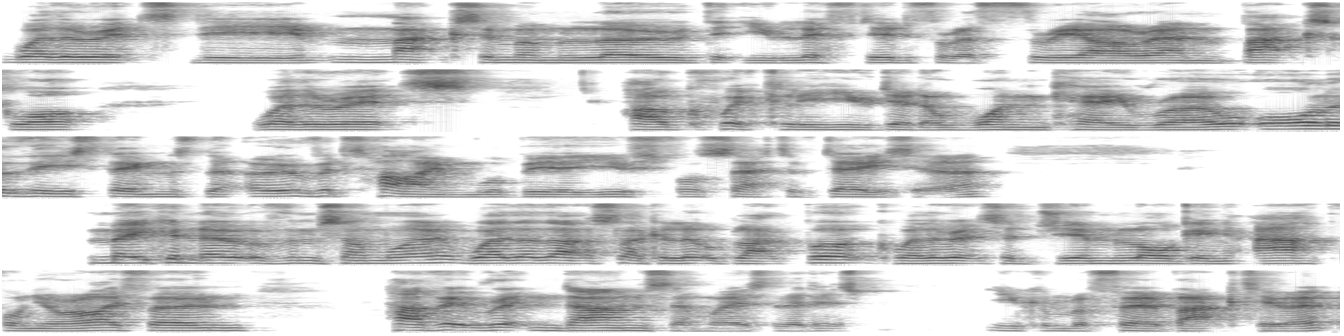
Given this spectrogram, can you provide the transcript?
whether it's the maximum load that you lifted for a 3RM back squat, whether it's how quickly you did a 1K row, all of these things that over time will be a useful set of data. Make a note of them somewhere, whether that's like a little black book, whether it's a gym logging app on your iPhone, have it written down somewhere so that it's you can refer back to it.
